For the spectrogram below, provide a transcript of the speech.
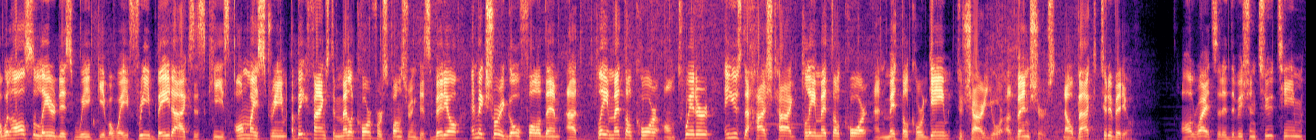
I will also later this week give away free beta access keys on my stream. A big thanks to Metalcore for sponsoring this video and make sure you go follow them at Play Metalcore on Twitter and use the hashtag PlayMetalcore and Metalcore Game to share your adventures. Now back to the video. Alright, so the Division 2 team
